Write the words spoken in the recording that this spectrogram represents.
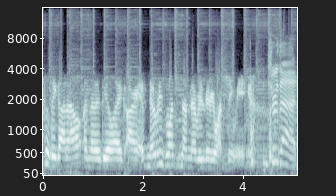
till they got out, and then I'd be like, all right, if nobody's watching them, nobody's going to be watching me. True that.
